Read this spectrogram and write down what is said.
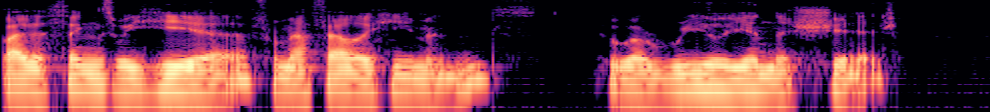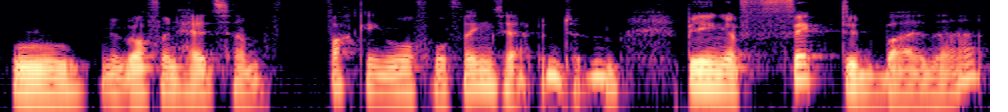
by the things we hear from our fellow humans who are really in the shit mm, and have often had some fucking awful things happen to them, being affected by that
